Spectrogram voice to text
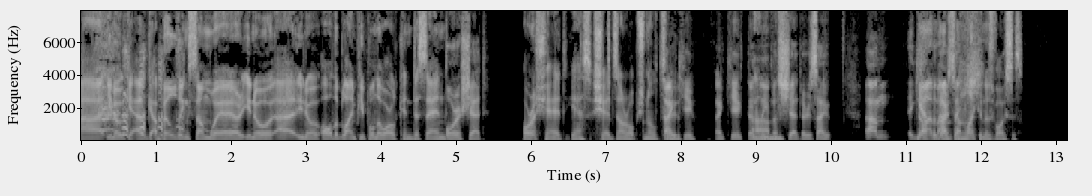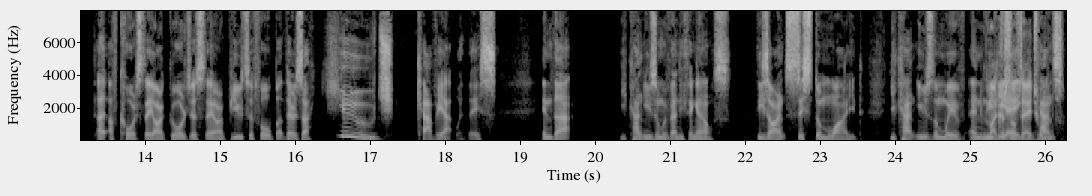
Uh, you know, get a, a building somewhere. You know, uh, you know, all the blind people in the world can descend, or, a shed. Or a shed. Yes, sheds are optional too. Thank you, thank you. Don't leave Um, us shedders out. Um, No, yeah, I'm, I'm, a I'm liking those voices. uh, of course, they are gorgeous, they are beautiful, but there's a huge caveat with this in that you can't use them with anything else. These aren't system wide. You can't use them with NVDA. Microsoft Edge ones.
